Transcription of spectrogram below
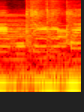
Yeah.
